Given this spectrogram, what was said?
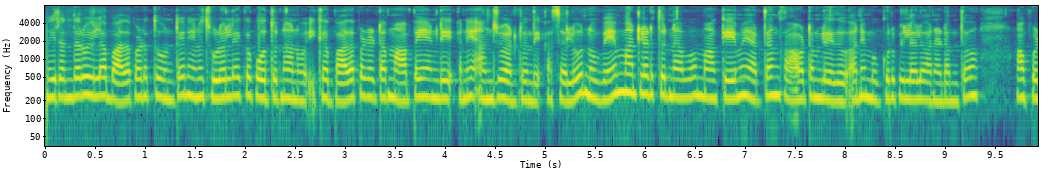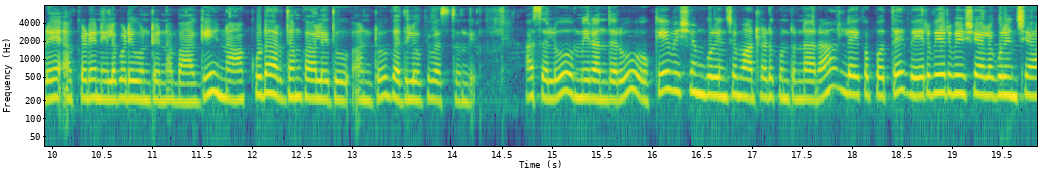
మీరందరూ ఇలా బాధపడుతూ ఉంటే నేను చూడలేకపోతున్నాను. ఇక బాధపడటం ఆపేయండి అని అంజు అంటుంది. అసలు నువ్వేం మాట్లాడుతున్నావో మాకేమీ అర్థం కావటం లేదు అని ముగ్గురు పిల్లలు అనడంతో అప్పుడే అక్కడే నిలబడి ఉంటున్న బాగి నాకు కూడా అర్థం కాలేదు అంటూ గదిలోకి వస్తుంది. అసలు మీరందరూ ఒకే విషయం గురించి మాట్లాడుకుంటున్నారా? లేకపోతే వేరు వేరు విషయాల గురించా?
